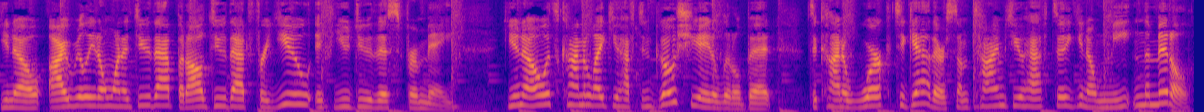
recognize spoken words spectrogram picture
You know, I really don't want to do that, but I'll do that for you if you do this for me. You know, it's kind of like you have to negotiate a little bit to kind of work together. Sometimes you have to, you know, meet in the middle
